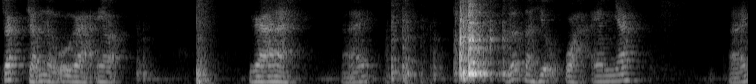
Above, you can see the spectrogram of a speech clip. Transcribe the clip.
chắc chắn là có gà em ạ. Gà này, đấy. Rất là hiệu quả em nhé đấy.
